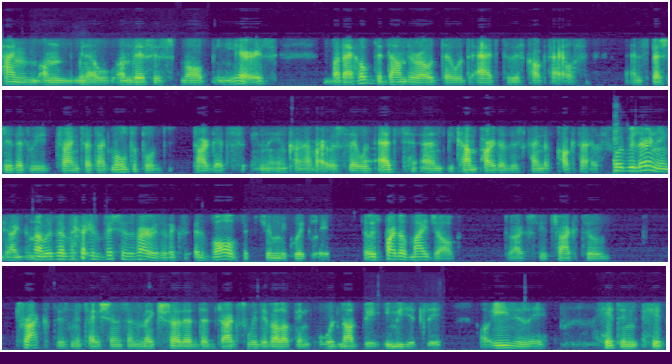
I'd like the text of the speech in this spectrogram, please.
Time on you know on this is more in years. But I hope that down the road they would add to these cocktails, and especially that we're trying to attack multiple targets in, in coronavirus. They would add and become part of this kind of cocktails. What we're learning, I don't know, is a very vicious virus. It evolves extremely quickly. So it's part of my job to actually track to track these mutations and make sure that the drugs we're developing would not be immediately or easily hit, in, hit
